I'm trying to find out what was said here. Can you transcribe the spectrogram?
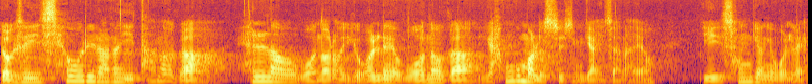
여기서 이 세월이라는 이 단어가 헬라어 원어로 이게 원래 원어가 이게 한국말로 쓰여진 게 아니잖아요. 이 성경이 원래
